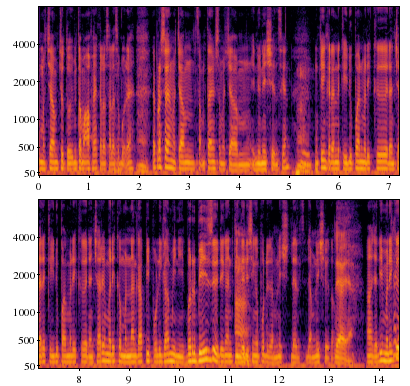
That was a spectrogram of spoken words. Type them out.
macam contoh minta maaf eh kalau salah sebut eh. Hmm. I perasan macam sometimes macam Indonesians kan. Mungkin kerana kehidupan mereka dan cara kehidupan mereka dan cara mereka menanggapi poligami ni berbeza dengan kita di Singapura dan Malaysia dan, dan Malaysia tau. Hmm. Ya, ya. Ah, jadi mereka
